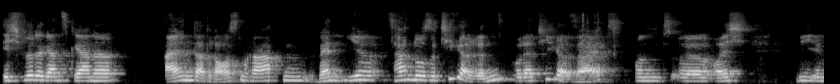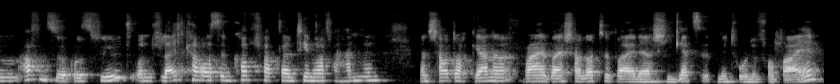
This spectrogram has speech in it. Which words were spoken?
Ich würde ganz gerne allen da draußen raten, wenn ihr zahnlose Tigerin oder Tiger seid und äh, euch wie im Affenzirkus fühlt und vielleicht Chaos im Kopf habt beim Thema Verhandeln, dann schaut doch gerne mal bei Charlotte bei der She Gets It Methode vorbei.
